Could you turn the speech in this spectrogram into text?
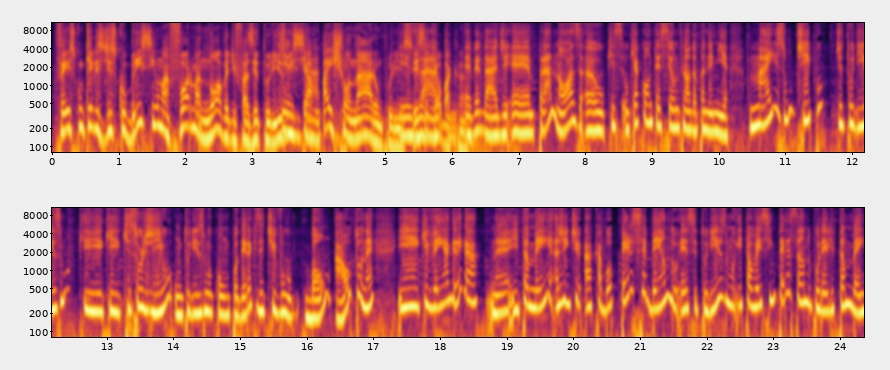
fez com que eles descobrissem uma forma nova de fazer turismo Exato. e se apaixonaram por isso. Exato. Esse é que é o bacana. É verdade. É, Para nós, uh, o, que, o que aconteceu no final da pandemia, mais um tipo de turismo que, que, que surgiu, um turismo com poder aquisitivo bom, alto, né? E que vem agregar, né? E também a gente acabou percebendo esse turismo e talvez se interessando por ele também.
